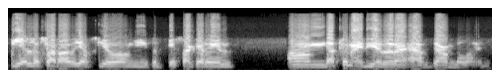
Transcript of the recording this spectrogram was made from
pierde esa radiación y se empieza a querer. Um, that's an idea that I have down the line.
